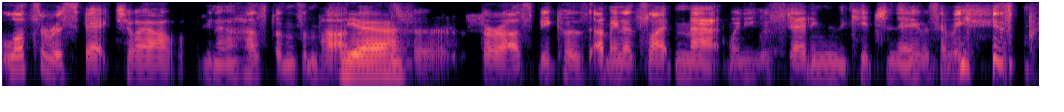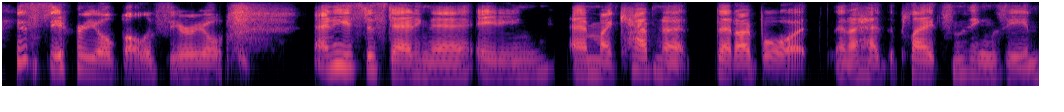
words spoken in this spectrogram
lots of respect to our, you know, husbands and partners Yeah. for for us because I mean, it's like Matt when he was standing in the kitchen there, he was having his cereal bowl of cereal, and he's just standing there eating. And my cabinet that I bought, and I had the plates and things in,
